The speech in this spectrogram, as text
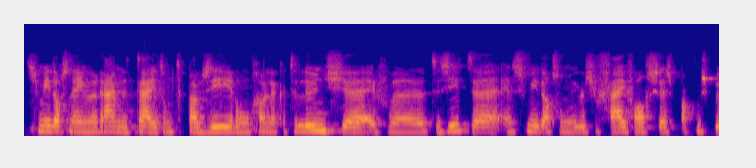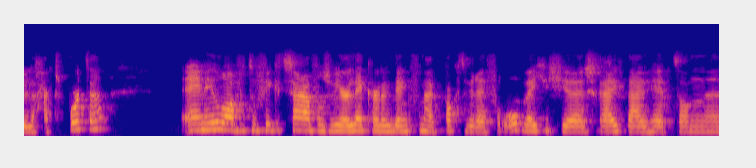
Smiddags nemen we ruim de tijd om te pauzeren, om gewoon lekker te lunchen, even te zitten. En smiddags om een uurtje of vijf, half zes pak mijn spullen, ga ik sporten. En heel af en toe vind ik het s'avonds weer lekker dat ik denk van nou, ik pak het weer even op. Weet je, als je een schrijfbui hebt, dan uh,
